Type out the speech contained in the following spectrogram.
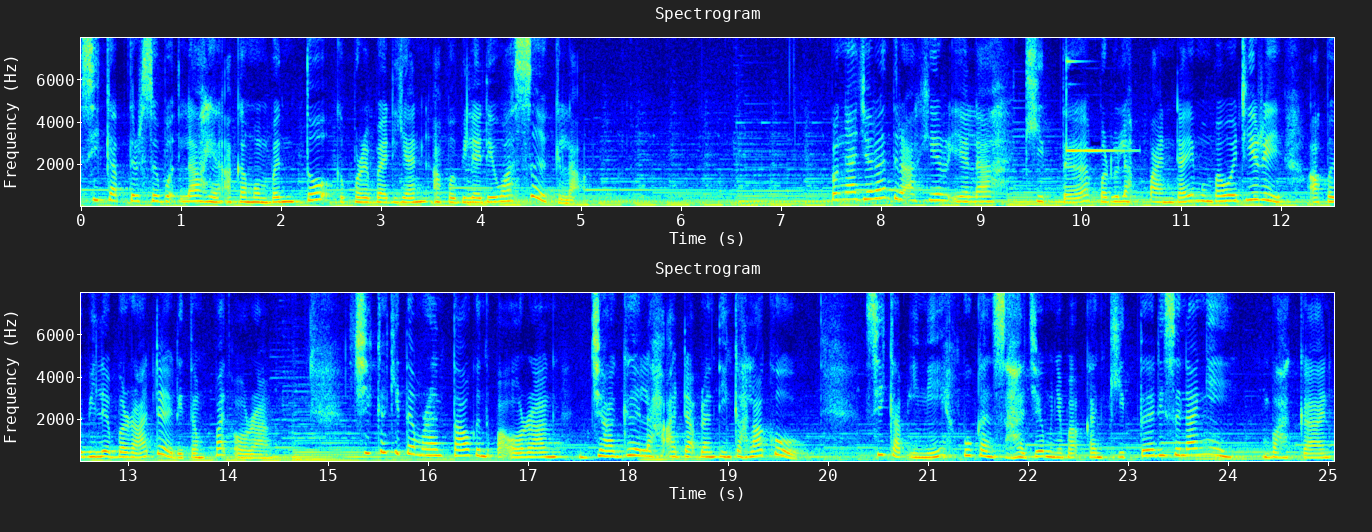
sikap tersebutlah yang akan membentuk kepribadian apabila dewasa kelak. Pengajaran terakhir ialah kita perlulah pandai membawa diri apabila berada di tempat orang. Jika kita merantau ke tempat orang, jagalah adab dan tingkah laku. Sikap ini bukan sahaja menyebabkan kita disenangi, bahkan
